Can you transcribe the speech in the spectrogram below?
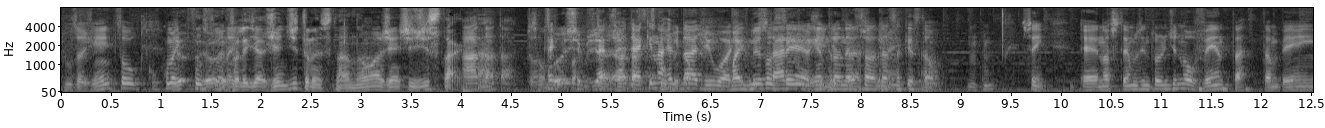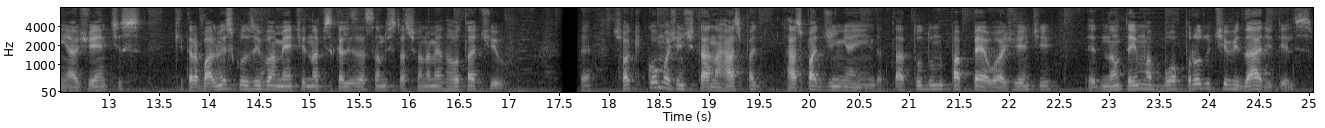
dos agentes ou como é que Eu- funciona Eu, eu falei de agente de trânsito, tá? não agente de estar. Ah, tá, tá. Então, São É, dois tipos de é, agente. é, é que na Desculpa, então. realidade o Mas agente mesmo militar assim é entra nessa, nessa questão. Uhum. Sim, É, nós temos em torno de 90 também agentes que trabalham exclusivamente na fiscalização do estacionamento rotativo. É. Só que como a gente está na raspa, raspadinha ainda, está tudo no papel, a gente eh, não tem uma boa produtividade deles.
